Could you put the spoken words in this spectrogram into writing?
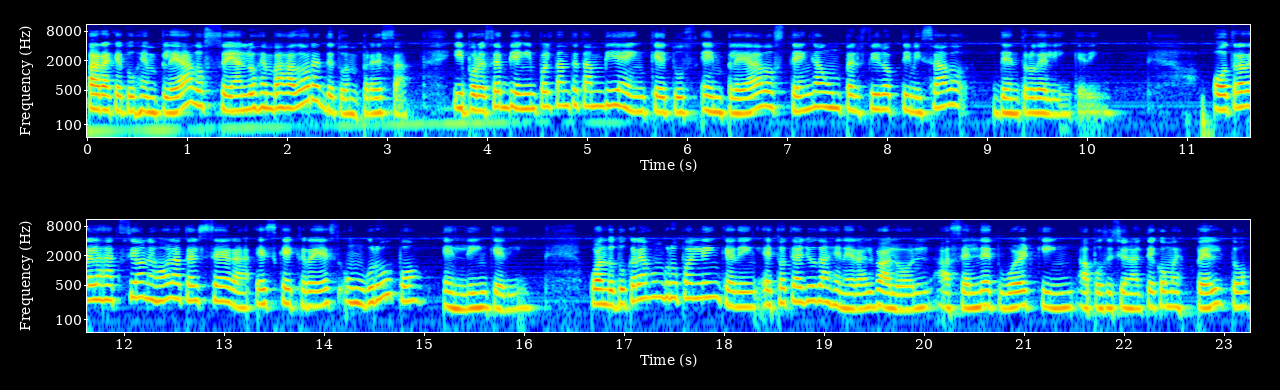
para que tus empleados sean los embajadores de tu empresa. Y por eso es bien importante también que tus empleados tengan un perfil optimizado dentro de LinkedIn. Otra de las acciones o la tercera es que crees un grupo en LinkedIn. Cuando tú creas un grupo en LinkedIn, esto te ayuda a generar valor, a hacer networking, a posicionarte como experto,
